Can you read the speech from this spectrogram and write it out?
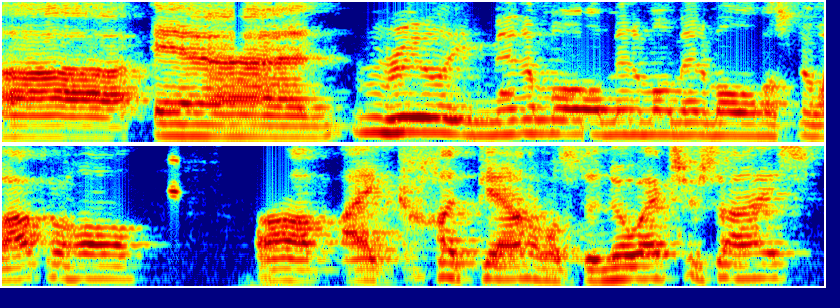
uh, and really minimal, minimal, minimal, almost no alcohol. Uh, I cut down almost to no exercise,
